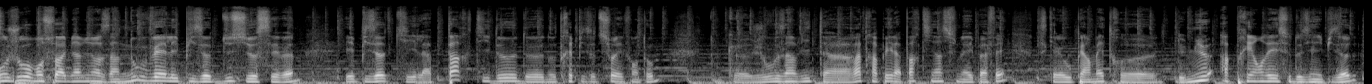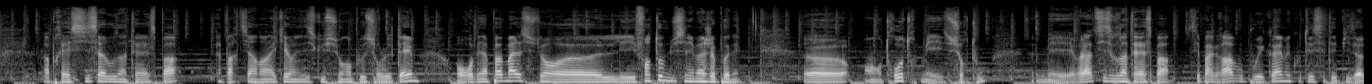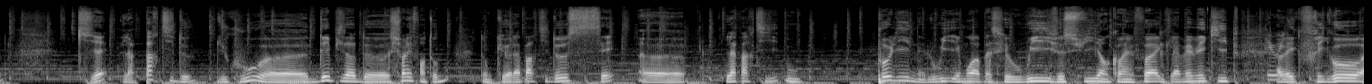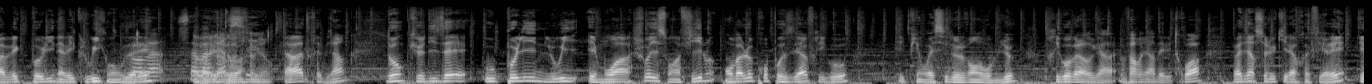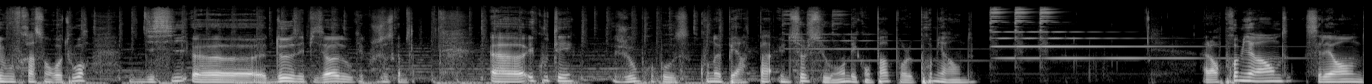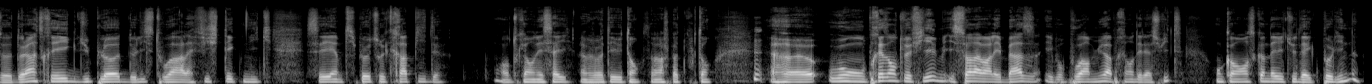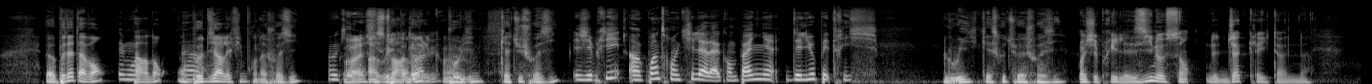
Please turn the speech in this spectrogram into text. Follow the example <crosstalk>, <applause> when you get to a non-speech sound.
Bonjour, bonsoir et bienvenue dans un nouvel épisode du Studio 7. Épisode qui est la partie 2 de notre épisode sur les fantômes. Donc euh, je vous invite à rattraper la partie 1 si vous n'avez pas fait, parce qu'elle va vous permettre euh, de mieux appréhender ce deuxième épisode. Après, si ça vous intéresse pas, la partie 1 dans laquelle on a une discussion un peu sur le thème, on revient pas mal sur euh, les fantômes du cinéma japonais. Entre autres, mais surtout. Mais voilà, si ça vous intéresse pas, c'est pas grave, vous pouvez quand même écouter cet épisode qui est la partie 2 du coup euh, d'épisode euh, sur les fantômes. Donc euh, la partie 2 c'est euh, la partie où Pauline, Louis et moi, parce que oui, je suis encore une fois avec la même équipe, <laughs> oui, avec Frigo, avec Pauline, avec Louis, comment vous allez voilà, ça, Ça va, va, et toi merci. Très bien. Ça va très bien. Donc je disais où Pauline, Louis et moi choisissons un film, on va le proposer à Frigo et puis on va essayer de le vendre au mieux. Frigo va, regarder, les trois, va dire celui qu'il a préféré et vous fera son retour d'ici euh, deux épisodes ou quelque chose comme ça. Euh, écoutez, je vous propose qu'on ne perde pas une seule seconde et qu'on parte pour le premier round. Alors premier round, c'est les rounds de l'intrigue, du plot, de l'histoire, la fiche technique. C'est un petit peu le truc rapide. En tout cas, on essaye la majorité du temps. Ça marche pas tout le temps. Euh, où on présente le film histoire d'avoir les bases et pour pouvoir mieux appréhender la suite. On commence comme d'habitude avec Pauline. Euh, Peut-être avant, C'est moi. pardon, on Ah. peut dire les films qu'on a choisis. Ok. Ouais, c'est Histoire pas de mal, quand même. Pauline, qu'as-tu choisi? J'ai pris un coin tranquille à la campagne d'Elio Petri. Louis, qu'est-ce que tu as choisi? Moi, j'ai pris Les Innocents de Jack Clayton.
